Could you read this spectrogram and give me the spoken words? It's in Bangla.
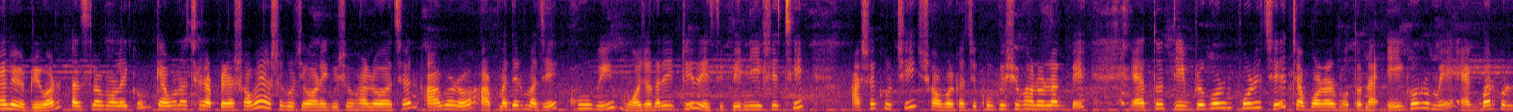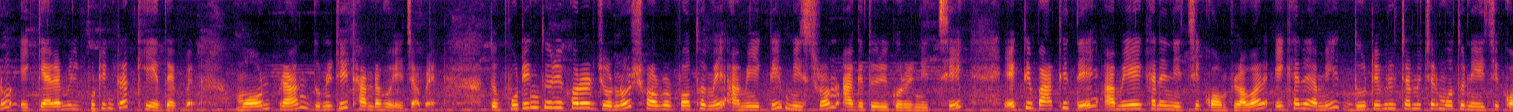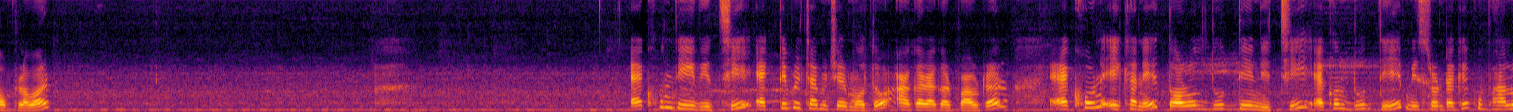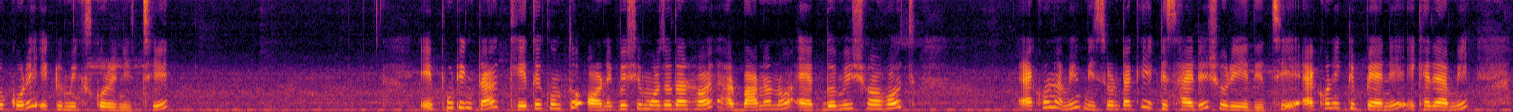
হ্যালো এভরিওয়ান, আসসালামু আলাইকুম। কেমন আছেন আপনারা সবাই? আশা করছি অনেক বেশি ভালো আছেন। আবারও আপনাদের মাঝে খুবই মজাদার একটি রেসিপি নিয়ে এসেছি। আশা করছি সবার কাছে খুব বেশি ভালো লাগবে। এত তীব্র গরম পড়েছে, যা বলার মতো না। এই গরমে একবার হলো এই ক্যারামেল পুডিংটা খেয়ে দেখবেন। মন, প্রাণ দুটিই ঠান্ডা হয়ে যাবে। তো পুডিং তৈরি করার জন্য সর্বপ্রথমে আমি একটি মিশ্রণ আগে তৈরি করে নিচ্ছি। একটি বাটিতে আমি এখানে নিচ্ছি কর্নফ্লাওয়ার। এখানে আমি দু টেবিল চামচের মতো নিয়েছি কর্নফ্লাওয়ার। এখন দিয়ে দিচ্ছি এক টেবিল চামচের মতো আগার আগার পাউডার। এখন এখানে তরল দুধ দিয়ে নিচ্ছি। এখন দুধ দিয়ে মিশ্রণটাকে খুব ভালো করে একটু মিক্স করে নিচ্ছি। এই পুডিংটা খেতে কিন্তু অনেক বেশি মজাদার হয় আর বানানো একদমই সহজ। এখন আমি মিশ্রণটাকে একটি সাইডে সরিয়ে দিচ্ছি। এখন একটি প্যানে এখানে আমি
